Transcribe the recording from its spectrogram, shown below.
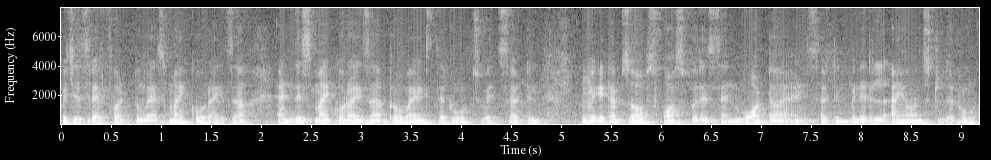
which is referred to as mycorrhiza. And this mycorrhiza provides the roots with certain it absorbs phosphorus and water and certain mineral ions to the root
